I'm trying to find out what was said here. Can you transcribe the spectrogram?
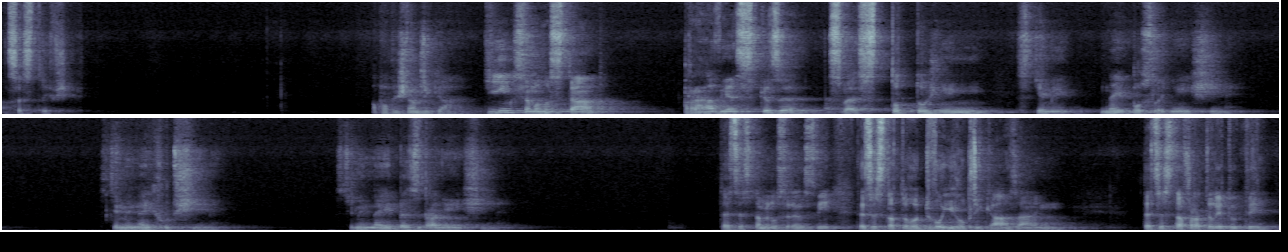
a sestry všech. A papež nám říká, tím se mohl stát právě skrze své stotožnění s těmi nejposlednějšími, s těmi nejchudšími, s těmi nejbezbranějšími. To je cesta milosrdenství, to je cesta toho dvojího přikázání, to je cesta fratelli tutti,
